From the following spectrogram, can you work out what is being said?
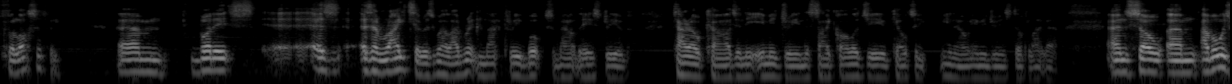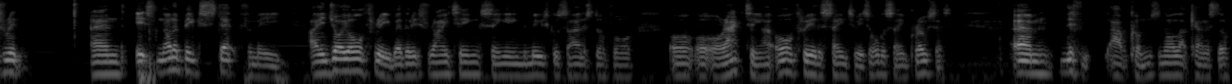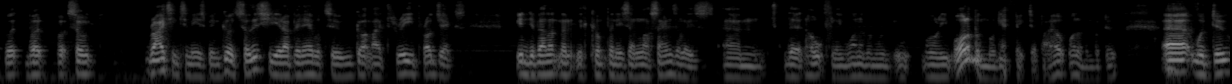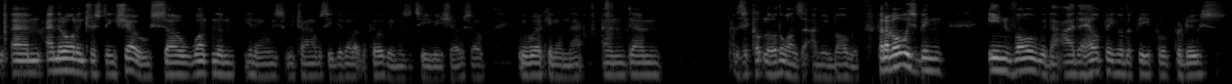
philosophy. Um, but it's uh, as as a writer as well. I've written like three books about the history of tarot cards and the imagery and the psychology of Celtic, you know, imagery and stuff like that. And so um, I've always written, and it's not a big step for me. I enjoy all three, whether it's writing, singing, the musical side of stuff, or or, or, or acting. All three are the same to me. It's all the same process. Um, different outcomes and all that kind of stuff. But but but so writing to me has been good. So this year I've been able to we've got like three projects in development with companies in Los Angeles um, that hopefully one of them will, all of them will get picked up. I hope one of them would do. Uh, would do, um, and they're all interesting shows. So one of them, you know, is we try and obviously develop the Pilgrim as a TV show. So we're working on that, and um, there's a couple of other ones that I'm involved with. But I've always been involved with that, either helping other people produce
